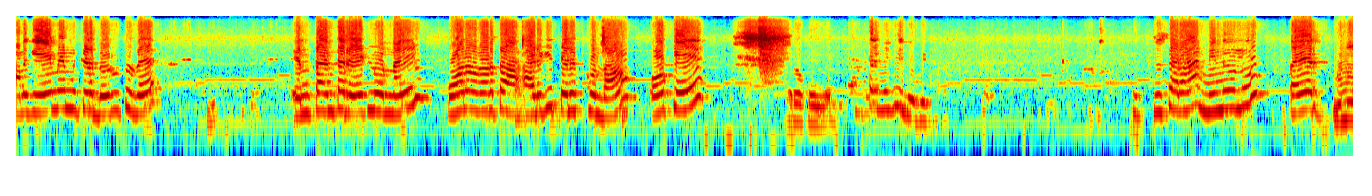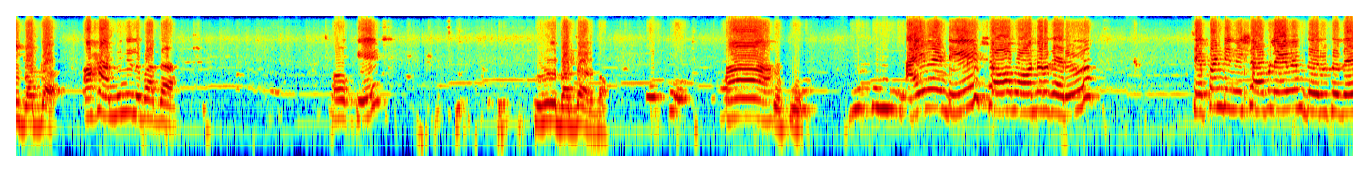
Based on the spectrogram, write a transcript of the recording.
మనకి ఏమేమి ఇక్కడ దొరుకుతుంది? ఎంత అంటే రేట్లు ఉన్నాయి? ఓనర్ గారితో అడిగి తెలుసుకుందాం. ఓకే. మిషన్ చూపి చూసారా? మినులు తయారు నువ్వు బద్ద. ఆహా మినులు బద్ద. ఓకే. నువ్వు బద్ద ఉప్పు. అయినండి షాప్ ఓనర్ గారు. చెప్పండి మీ షాప్లో ఏమేమి దొరుకుతుంది?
